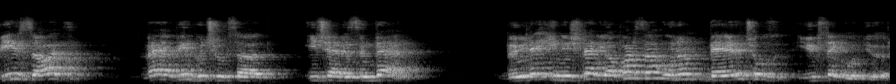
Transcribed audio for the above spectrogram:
bir saat veya bir buçuk saat içerisinde böyle inişler yaparsa onun değeri çok yüksek oluyor.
